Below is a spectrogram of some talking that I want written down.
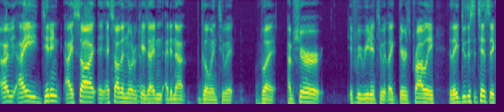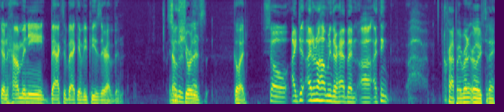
I I didn't I saw I saw the notification. I didn't I did not go into it, but I'm sure if we read into it, like there's probably they do the statistic on how many back to back MVPs there have been. And So I'm there's sure there's go ahead. So I, I don't know how many there have been. Uh, I think, crap, I read it earlier today.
